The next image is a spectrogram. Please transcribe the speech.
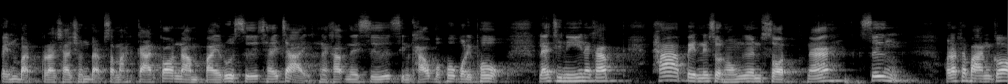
เป็นบัตรประชาชนแบบสมาร์ทการ์ดก็นำไปรูดซื้อใช้จ่ายนะครับในซื้อสินค้าอุปโภคบริโภค และทีนี้นะครับ ถ้าเป็นในส่วนของเงินสดนะซึ่งรัฐบาลก็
